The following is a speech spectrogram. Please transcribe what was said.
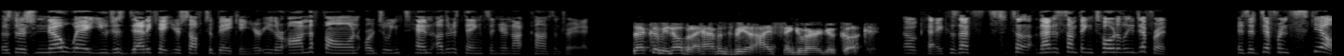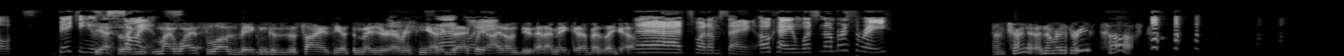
Because there's no way you just dedicate yourself to baking. You're either on the phone or doing 10 other things and you're not concentrating. That could be no, but I happen to be, I think, a very good cook. Okay, because that's that is something totally different. It's a different skill. Baking is yeah, a so like, science. my wife loves baking because it's a science. You have to measure Yeah, everything out exactly. exactly. I don't do that. I make it up as I go. That's what I'm saying. Okay, and what's number three? I'm trying to. Number three is tough.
